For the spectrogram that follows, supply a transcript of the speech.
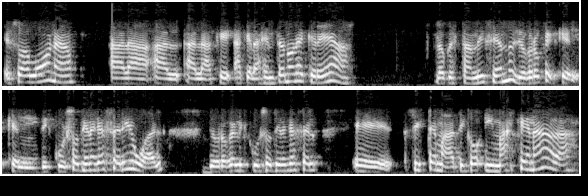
Eso abona a la, a, la que, a que la gente no le crea lo que están diciendo. Yo creo que, que, el discurso tiene que ser igual, yo creo que el discurso tiene que ser eh, sistemático y más que nada,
